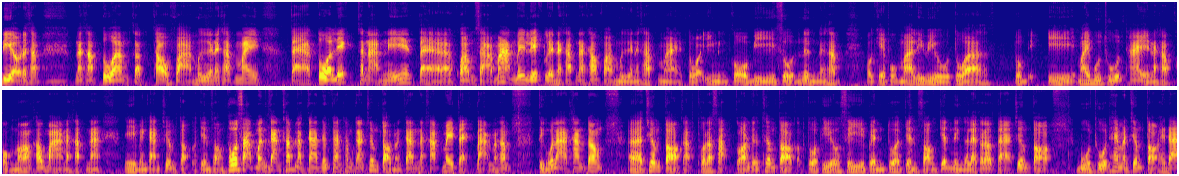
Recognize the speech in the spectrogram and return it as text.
เดียวนะครับนะครับ ตัวก็เท่าฝ่ามือนะครับ ไม่แต่ตัวเล็กขนาดนี้แต่ความสามารถไม่เล็กเลยนะครับนะเท่าฝ่ามือนะครับมาตัวอิงหนึ่งโก้ B01 นะครับ โอเค ผมมารีวิวตัว ตัวอีไมบลูทูธให้นะครับของน้องเข้ามานะครับนะนี่เป็นการเชื่อมต่อกับ Gen 2 โทรศัพท์เหมือนกันครับหลักการเดียวกันทำการเชื่อมต่อเหมือนกันนะครับไม่แตกต่างนะครับถึงเวลาท่านต้องเอเชื่อมต่อกับโทรศัพท์ก่อนหรือเชื่อมต่อกับตัว PLC เป็นตัว Gen 2 Gen 1อะไรก็แล้วแต่เชื่อมต่อบลูทูธให้มันเชื่อมต่อให้ได้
